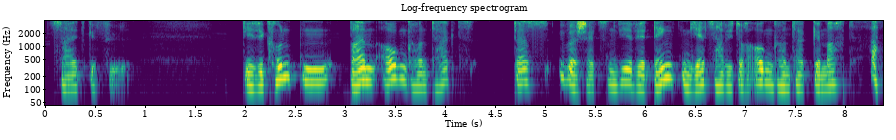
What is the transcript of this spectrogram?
Zeitgefühl. Die Sekunden beim Augenkontakt das überschätzen wir. Wir denken, jetzt habe ich doch Augenkontakt gemacht, ha,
